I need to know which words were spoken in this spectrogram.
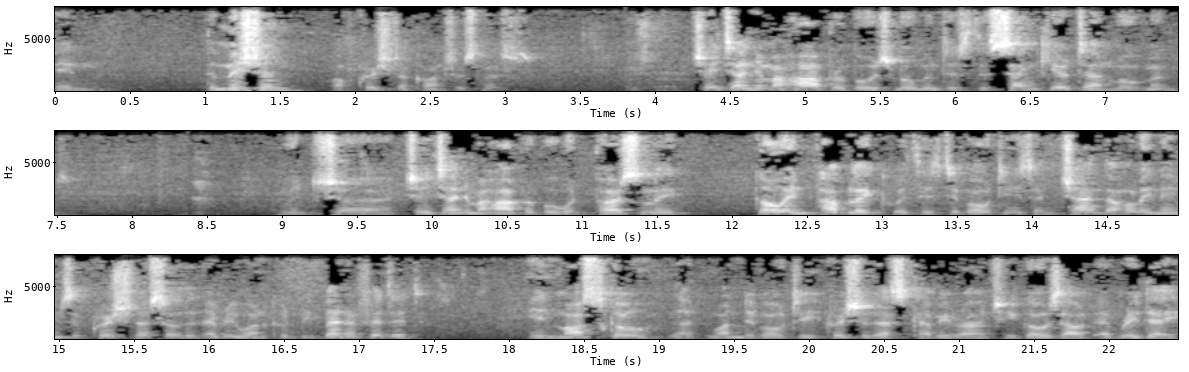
in the mission of Krishna consciousness. Chaitanya Mahaprabhu's movement is the Sankirtan movement, which uh, Chaitanya Mahaprabhu would personally go in public with his devotees and chant the holy names of Krishna so that everyone could be benefited. In Moscow, that one devotee, Krishnadas Kaviraj, he goes out every day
